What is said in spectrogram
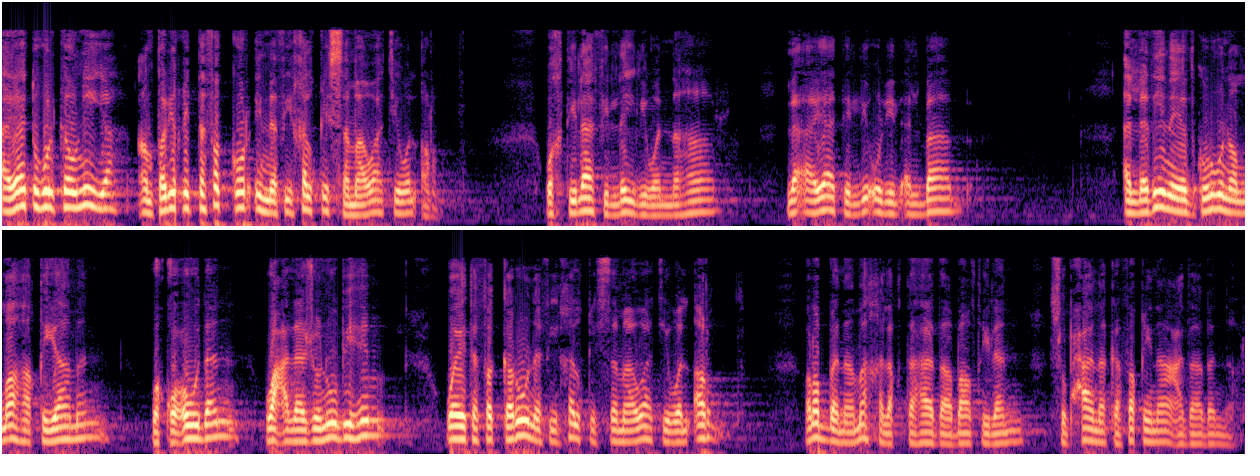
آياته الكونية عن طريق التفكر إن في خلق السماوات والأرض واختلاف الليل والنهار لآيات لأولي الألباب الذين يذكرون الله قياماً وقعوداً وعلى جنوبهم ويتفكرون في خلق السماوات والأرض ربنا ما خلقت هذا باطلاً سبحانك فقنا عذاب النار.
